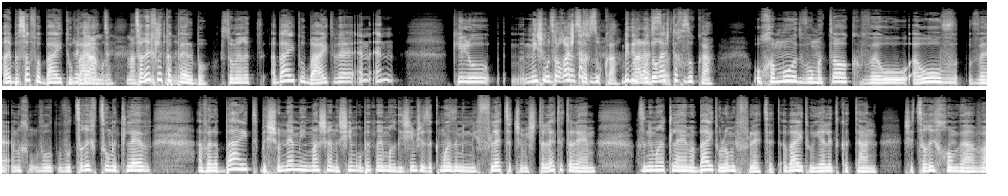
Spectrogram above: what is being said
הרי בסוף הבית הוא לגמרי, בית, צריך משתנה. לטפל בו. זאת אומרת, הבית הוא בית ואין, אין, כאילו, מישהו צריך לעשות. הוא דורש תחזוקה, בדיוק, הוא דורש תחזוקה. הוא חמוד והוא מתוק והוא אהוב ואנחנו, והוא, והוא צריך תשומת לב, אבל הבית, בשונה ממה שאנשים הרבה פעמים מרגישים שזה כמו איזה מין מפלצת שמשתלטת עליהם, אז אני אומרת להם, הבית הוא לא מפלצת, הבית הוא ילד קטן שצריך חום ואהבה.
